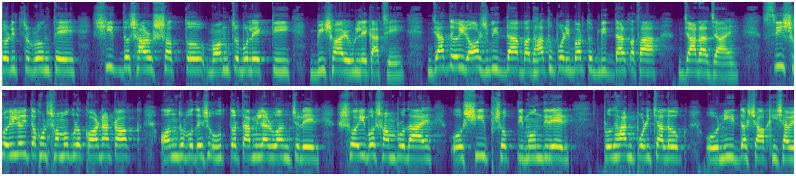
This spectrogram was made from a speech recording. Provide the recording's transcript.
চরিত্র গ্রন্থে সিদ্ধ সারস্বত্ব মন্ত্র বলে একটি বিষয়ের উল্লেখ আছে, যাতে ওই রসবিদ্যা বা ধাতু পরিবর্তন বিদ্যার কথা জানা যায়। শ্রী শৈলই তখন সমগ্র কর্ণাটক, অন্ধ্রপ্রদেশ ও উত্তর তামিলনাড়ু অঞ্চলের শৈব সম্প্রদায় ও শিব শক্তি মন্দিরের প্রধান পরিচালক ও নির্দেশক হিসাবে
